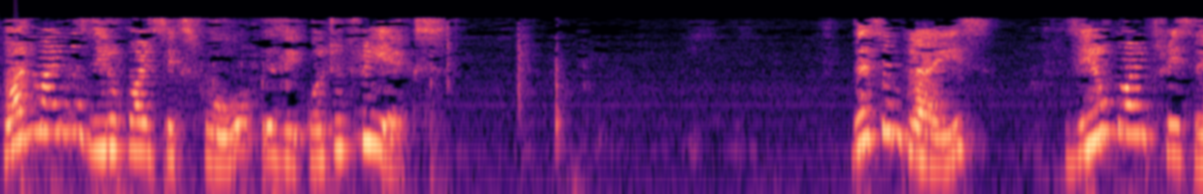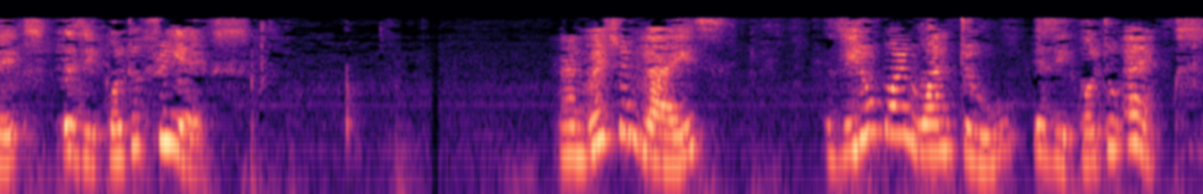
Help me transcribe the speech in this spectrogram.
1 minus 0.64 is equal to 3x. This implies 0.36 is equal to 3x and which implies 0.12 is equal to x.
